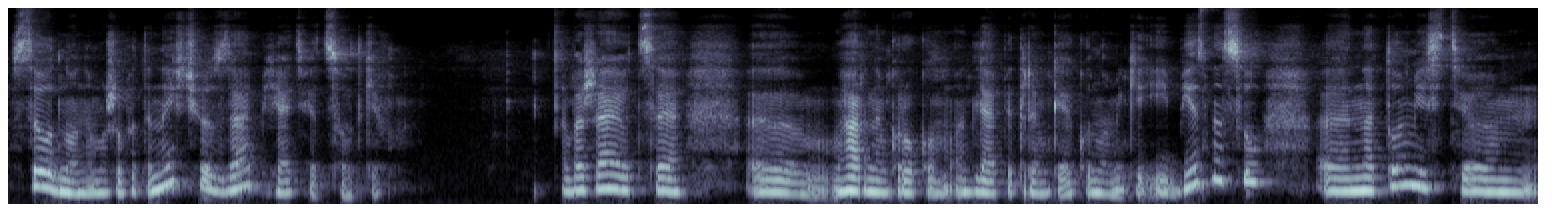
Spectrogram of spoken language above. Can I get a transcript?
все одно не може бути нижчою за 5%. Вважаю це гарним кроком для підтримки економіки і бізнесу. Натомість ем,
